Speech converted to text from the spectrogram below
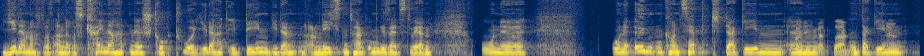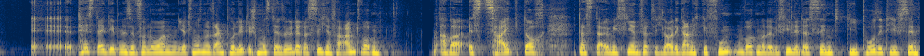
Jeder macht was anderes. Keiner hat eine Struktur. Jeder hat Ideen, die dann am nächsten Tag umgesetzt werden, ohne ja ohne irgendein Konzept. Da gehen, ähm, da gehen ja. äh, Testergebnisse verloren. Jetzt muss man sagen, politisch muss der Söder das sicher verantworten. Aber es zeigt doch, dass da irgendwie 44 Leute gar nicht gefunden wurden oder wie viele das sind, die positiv sind.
